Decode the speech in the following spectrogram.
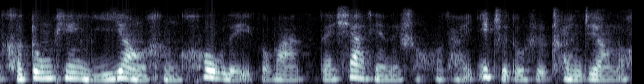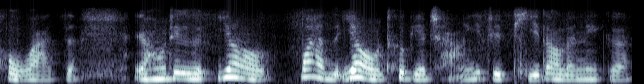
和冬天一样很厚的一个袜子。在夏天的时候，他一直都是穿这样的厚袜子，然后这个腰袜子腰特别长，一直提到了那个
